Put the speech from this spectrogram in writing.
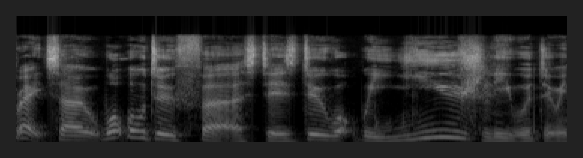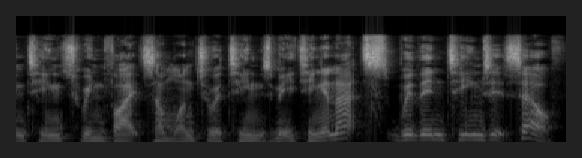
Great. So what we'll do first is do what we usually would do in Teams to invite someone to a Teams meeting, and that's within Teams itself.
